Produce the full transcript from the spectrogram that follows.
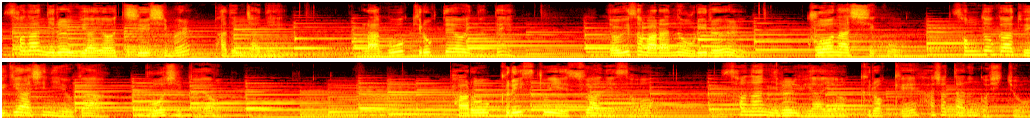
선한 일을 위하여 지으심을 받은 자니 라고 기록되어 있는데 여기서 말하는 우리를 구원하시고 성도가 되게 하신 이유가 무엇일까요? 바로 그리스도 예수 안에서 선한 일을 위하여 그렇게 하셨다는 것이죠.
